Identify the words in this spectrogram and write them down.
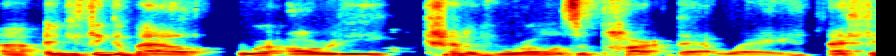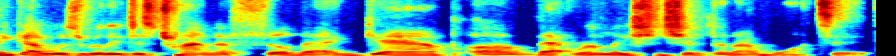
uh, and you think about we're already kind of worlds apart that way. I think I was really just trying to fill that gap of that relationship that I wanted,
